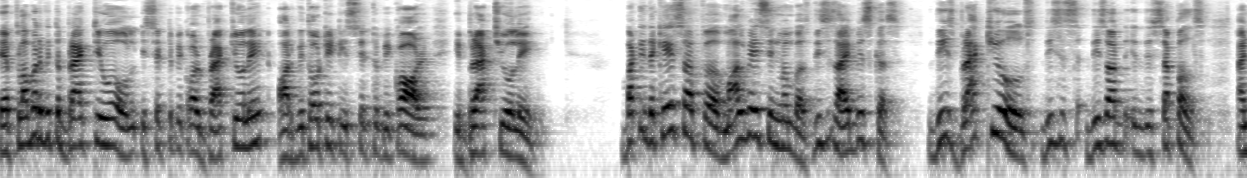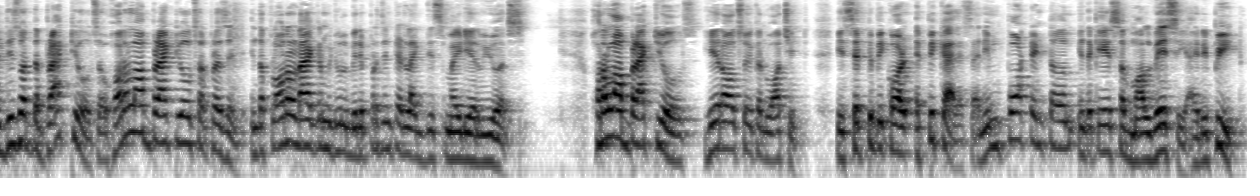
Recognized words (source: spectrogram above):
A flower with a bracteole is said to be called bracteolate or without it is said to be called a bracteolate. But in the case of uh, Malvacean members, this is hibiscus. These bracteoles, this is, these are the, sepals and these are the bracteoles. So whorl bracteoles are present. In the floral diagram, it will be represented like this, my dear viewers. Whorl bracteoles, here also you can watch it, is said to be called epicalyx, an important term in the case of Malvaceae. I repeat,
